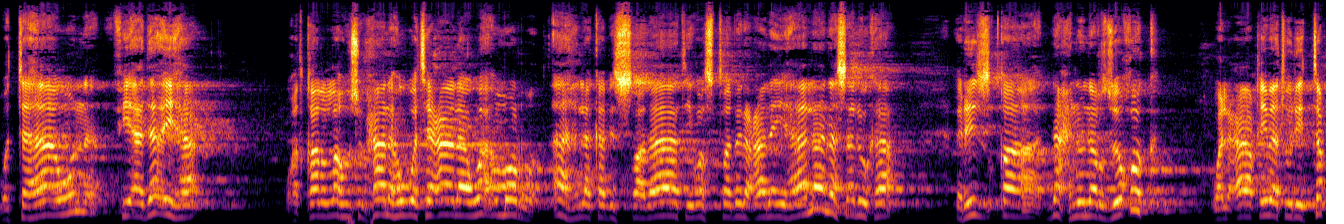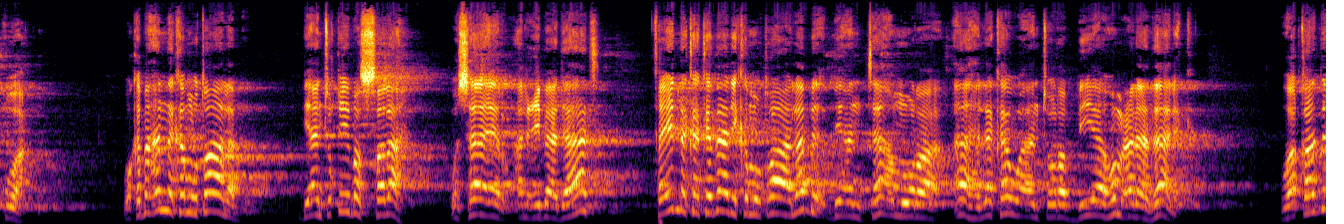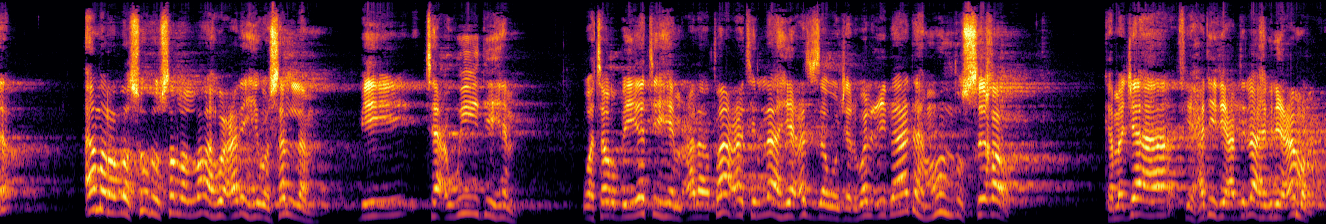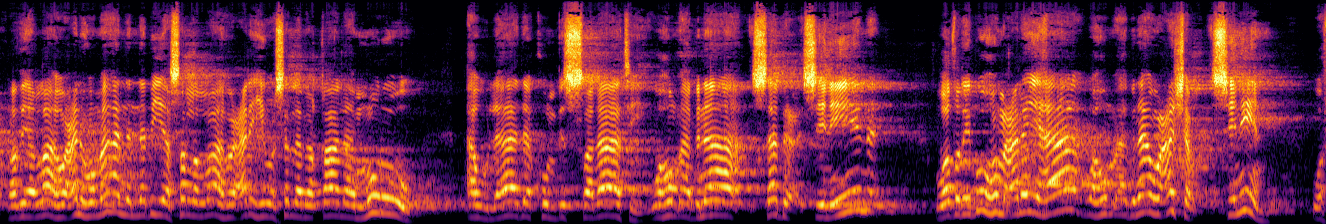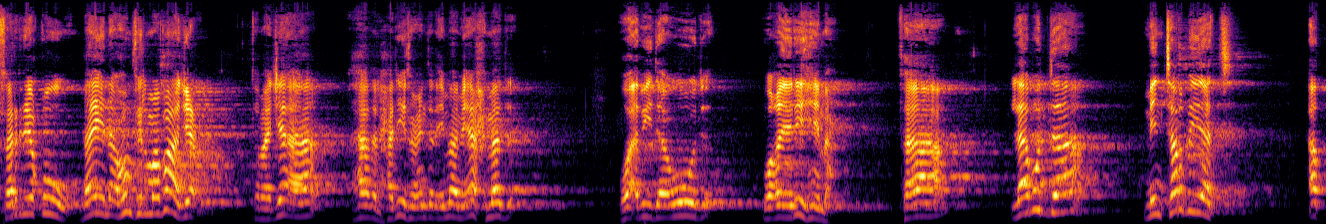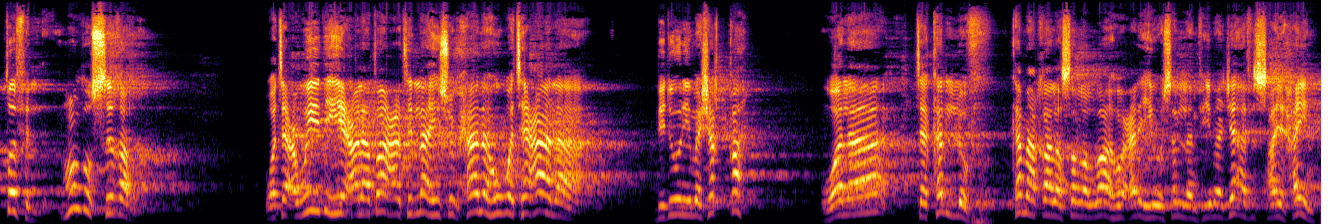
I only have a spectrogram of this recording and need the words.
والتهاون في أدائها. وقد قال الله سبحانه وتعالى وأمر أهلك بالصلاة واصطبر عليها لا نسألك رزقا نحن نرزقك والعاقبة للتقوى. وكما أنك مطالب بأن تقيم الصلاة وسائر العبادات فإنك كذلك مطالب بأن تأمر أهلك وأن تربيهم على ذلك. وقد أمر الرسول صلى الله عليه وسلم بتعويدهم وتربيتهم على طاعة الله عز وجل والعبادة منذ الصغر. كما جاء في حديث عبد الله بن عمرو رضي الله عنهما أن النبي صلى الله عليه وسلم قال مروا أولادكم بالصلاة وهم أبناء سبع سنين واضربوهم عليها وهم أبناء عشر سنين وفرقوا بينهم في المضاجع. كما جاء هذا الحديث عند الإمام أحمد وأبي داود وغيرهما. فلا بد من تربية الطفل منذ الصغر وتعويده على طاعة الله سبحانه وتعالى بدون مشقة ولا تكلف كما قال صلى الله عليه وسلم فيما جاء في الصحيحين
